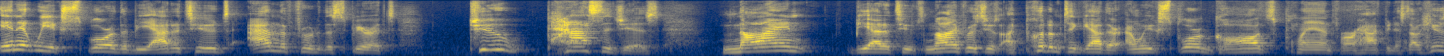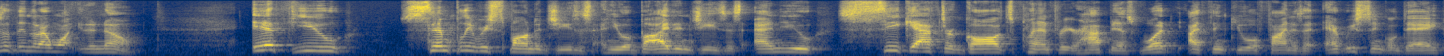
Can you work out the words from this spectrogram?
In it, we explore the Beatitudes and the fruit of the spirits. Two passages, nine Beatitudes, nine fruits I put them together and we explore God's plan for our happiness. Now, here's the thing that I want you to know. If you simply respond to Jesus and you abide in Jesus and you seek after God's plan for your happiness, what I think you will find is that every single day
